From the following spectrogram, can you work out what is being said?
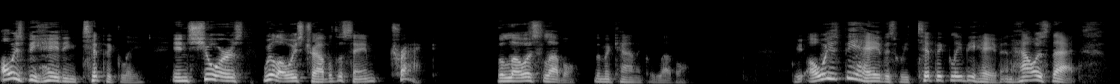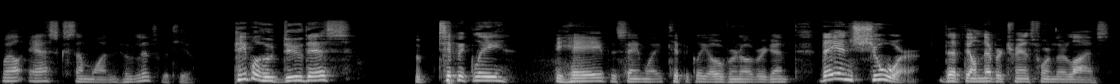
Always behaving typically ensures we'll always travel the same track, the lowest level, the mechanical level. We always behave as we typically behave. And how is that? Well, ask someone who lives with you. People who do this, who typically behave the same way, typically over and over again, they ensure that they'll never transform their lives.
